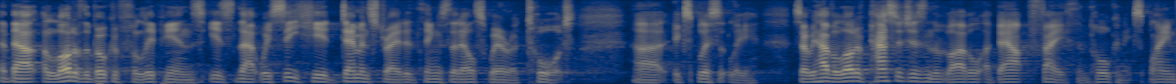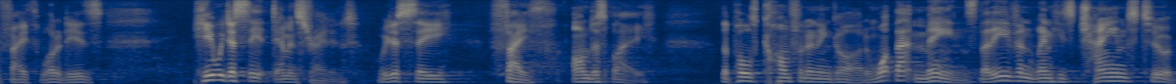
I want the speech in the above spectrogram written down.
about a lot of the book of Philippians is that we see here demonstrated things that elsewhere are taught uh, explicitly. So we have a lot of passages in the Bible about faith, and Paul can explain faith, what it is. Here we just see it demonstrated. We just see faith on display. That Paul's confident in God, and what that means that even when he's chained to,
